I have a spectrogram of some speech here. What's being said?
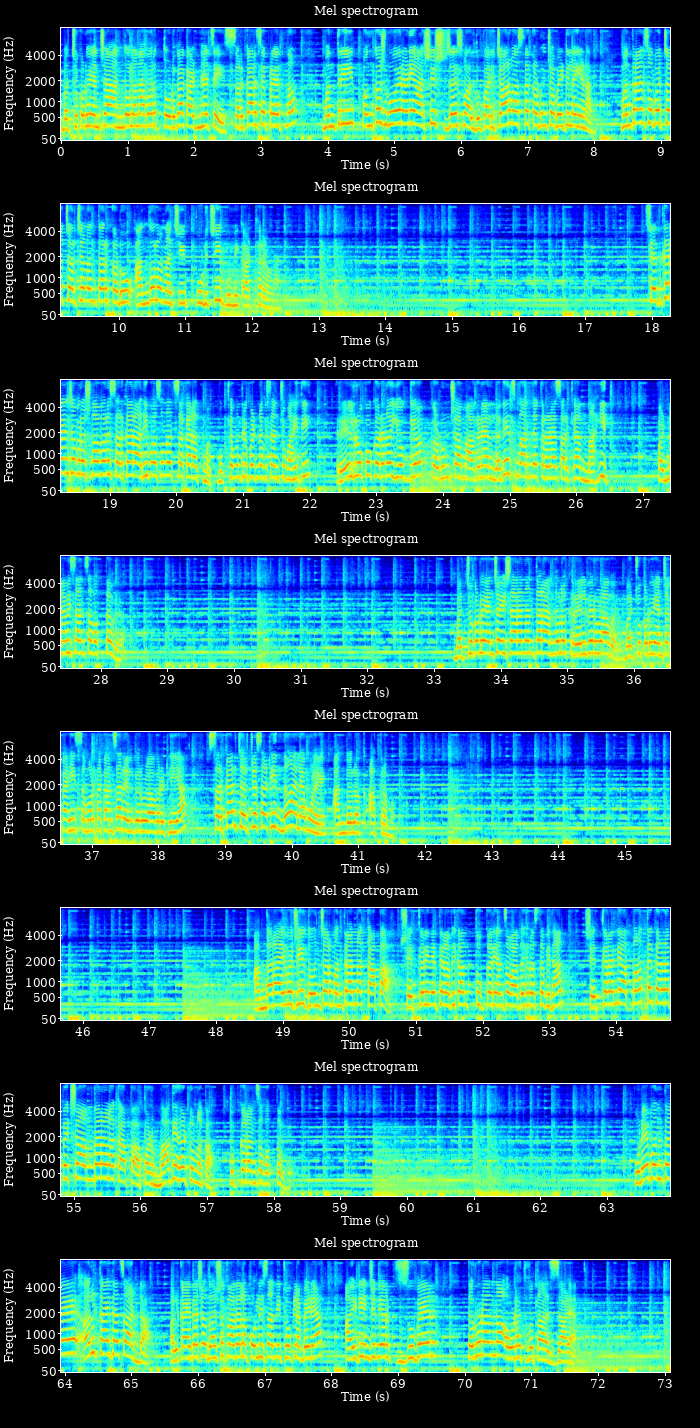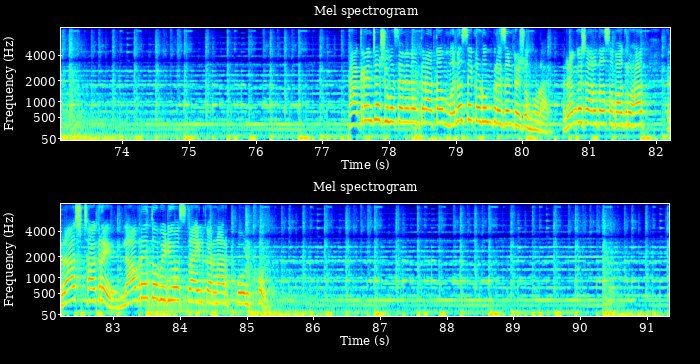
बच्चू कडू यांच्या आंदोलनावर तोडगा काढण्याचे सरकारचे प्रयत्न. मंत्री पंकज भोयर आणि आशिष जयस्वाल दुपारी चार वाजता कडूंच्या भेटीला येणार. मंत्र्यांसोबतच्या चर्चेनंतर कडू आंदोलनाची पुढची भूमिका ठरवणार. शेतकऱ्यांच्या प्रश्नावर सरकार आधीपासूनच सकारात्मक. मुख्यमंत्री फडणवीसांची माहिती रेल रोको करणं योग्य कडूंच्या मागण्या लगेच मान्य करण्यासारख्या नाहीत फडणवीसांचं वक्तव्य. बच्चू कडू यांच्या इशाऱ्यानंतर आंदोलक रेल्वे रुळावर. बच्चू कडू यांच्या काही समर्थकांचा रेल्वे रुळावर ठिय्या सरकार चर्चेसाठी न आल्यामुळे आंदोलक आक्रमक. आमदाराऐवजी दोन चार मंत्र्यांना कापा. शेतकरी नेते रविकांत तुपकर यांचं वादग्रस्त विधान. शेतकऱ्यांनी आत्महत्या करण्यापेक्षा आमदाराला कापा पण मागे हटू नका. तुपकरांचं वक्तव्य. पुणे बनतंय अल कायदाचा अड्डा. अल कायदाच्या दहशतवाद्याला पोलिसांनी ठोकल्या बेड्या. आय टी इंजिनियर जुबेर तरुणांना ओढत होता जाळ्यात. ठाकरेंच्या शिवसेनेनंतर आता मनसेकडून प्रेझेंटेशन होणार. रंगशारदा सभागृहात राज ठाकरे लावरे तो व्हिडिओ स्टाईल करणार पोलखोल.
